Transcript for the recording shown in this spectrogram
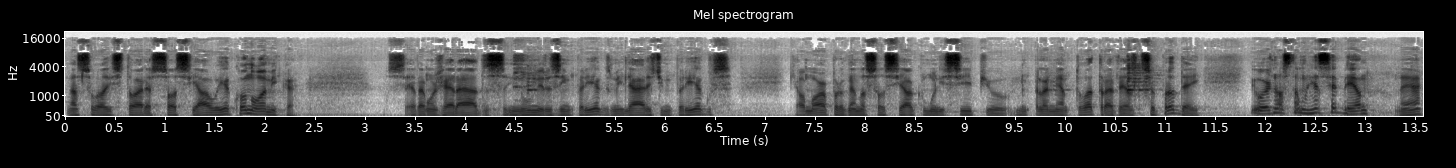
na sua história social e econômica. Serão gerados inúmeros empregos, milhares de empregos, que é o maior programa social que o município implementou através do seu PRODEM. E hoje nós estamos recebendo né,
